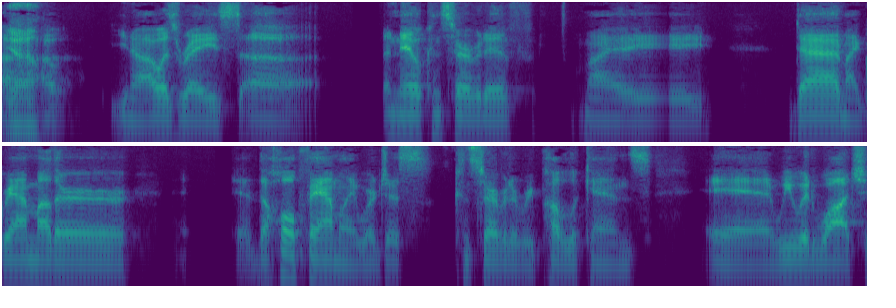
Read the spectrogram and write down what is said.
Uh, yeah. Uh, I, you know, I was raised uh, a neoconservative. My dad, my grandmother, the whole family were just conservative Republicans, and we would watch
